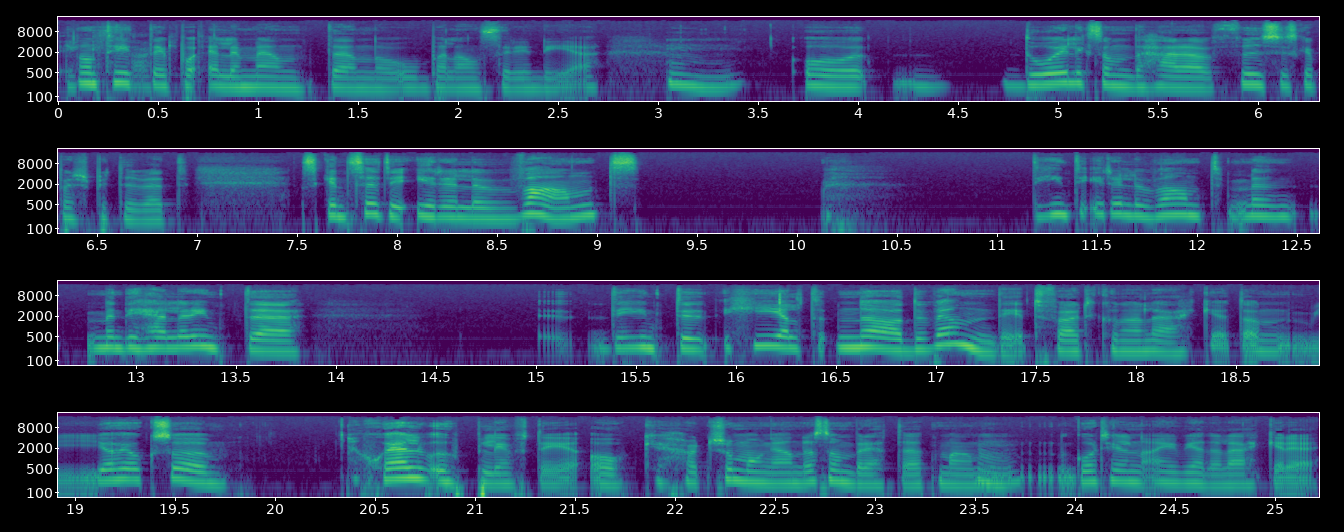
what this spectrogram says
De Exakt. tittar ju på elementen och obalanser i det. Mm. Och då är liksom det här fysiska perspektivet, jag ska inte säga att det är irrelevant. Det är inte irrelevant, men, men det är heller inte det är inte helt nödvändigt för att kunna läka, utan jag har också själv upplevt det och hört så många andra som berättar att man Mm. går till en ayurveda-läkare,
